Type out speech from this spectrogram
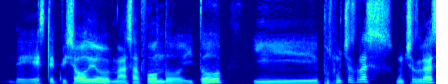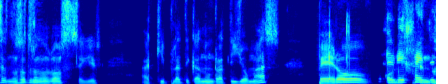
de este episodio más a fondo y todo. Y pues muchas gracias, muchas gracias. Nosotros nos vamos a seguir aquí platicando un ratillo más, pero... El behind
